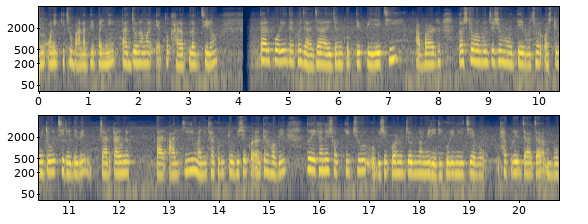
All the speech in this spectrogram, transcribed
আমি অনেক কিছু বানাতে পারিনি। তার জন্য আমার এত খারাপ লাগছিল। তারপরেও দেখো যা যা আয়োজন করতে পেরেছি। আবার দশটা উনপঞ্চাশের মধ্যে এবছর অষ্টমীটাও ছেড়ে দেবে। যার কারণে তার আগেই মানে ঠাকুরকে অভিষেক করাতে হবে। তো এখানে সব কিছু অভিষেক করানোর জন্য আমি রেডি করে নিয়েছি এবং ঠাকুরের যা যা ভোগ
